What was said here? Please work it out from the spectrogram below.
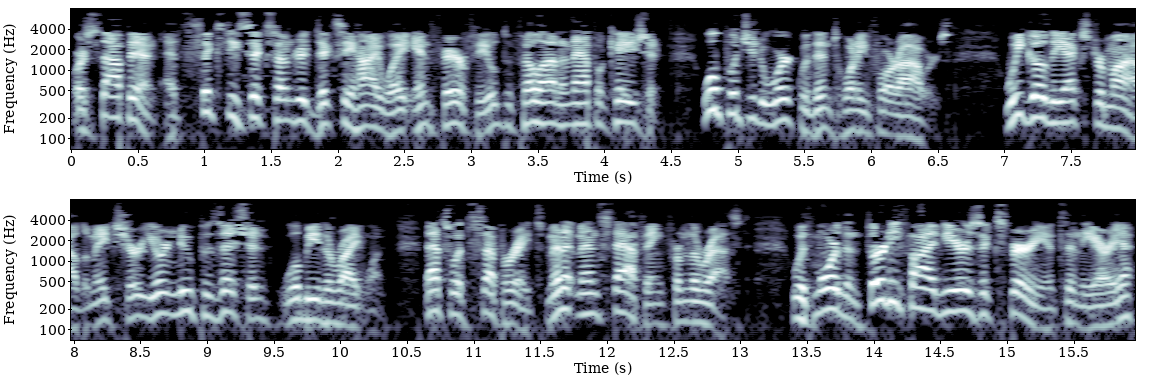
or stop in at 6600 Dixie Highway in Fairfield to fill out an application. We'll put you to work within 24 hours. We go the extra mile to make sure your new position will be the right one. That's what separates Minutemen Staffing from the rest. With more than 35 years experience in the area,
